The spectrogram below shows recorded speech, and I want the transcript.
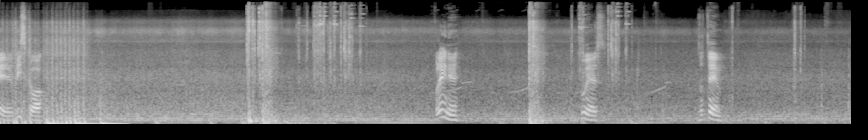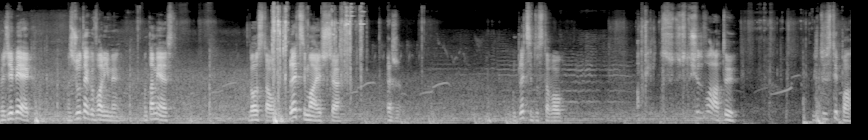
Ty, blisko. Kolejny. Tu jest. Za tym. Będzie bieg. Z żółtego walimy. On tam jest. Dostał. Plecy ma jeszcze. Leży. On plecy dostawał. A pier... Co tu się odwala, ty? Gdzie tu jest typa?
